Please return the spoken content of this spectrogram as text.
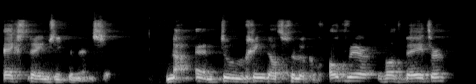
extreem zieke mensen. Nou, en toen ging dat gelukkig ook weer wat beter.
